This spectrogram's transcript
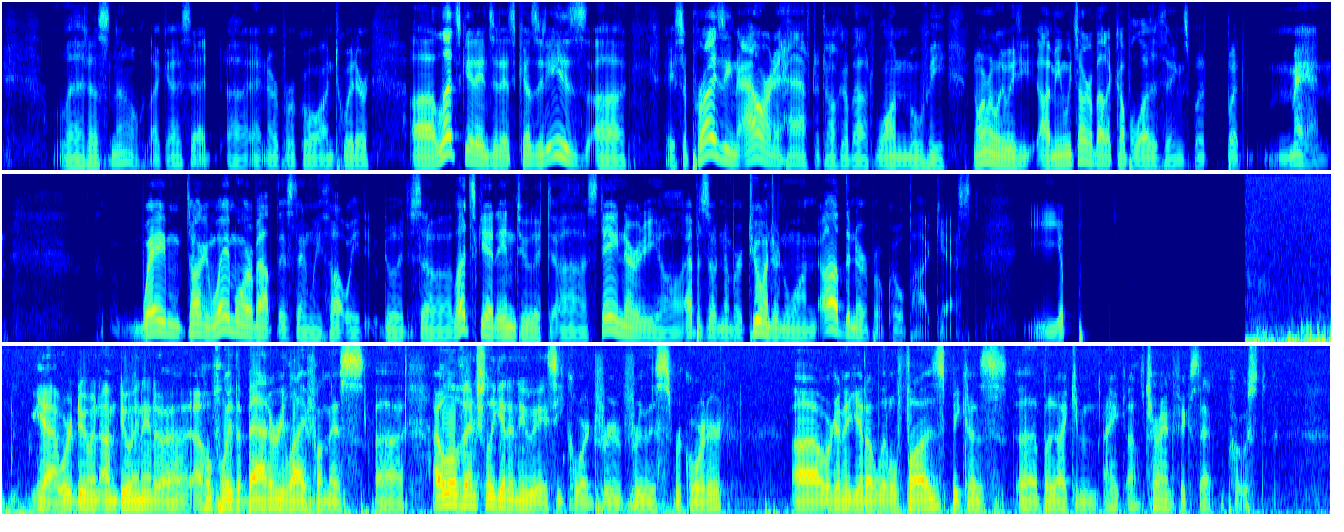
let us know. Like i said uh, at nerdproco on twitter. Uh, let's get into this because it is uh, a surprising hour and a half to talk about one movie. Normally, we, I mean, we talk about a couple other things, but, but man, way talking way more about this than we thought we'd do it. So uh, let's get into it. Uh, stay nerdy, y'all. Episode number 201 of the Nerd podcast. Yep. Yeah, we're doing. I'm doing it. Uh, hopefully, the battery life on this. Uh, I will eventually get a new AC cord for for this recorder. Uh, we're gonna get a little fuzz because, uh, but I can. I, I'll try and fix that in post.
